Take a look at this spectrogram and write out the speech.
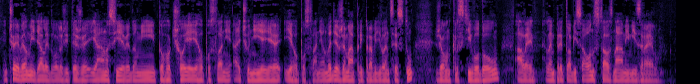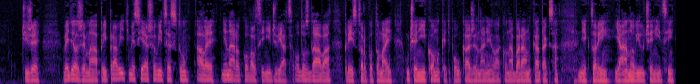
Čo je veľmi ďalej dôležité, že Ján si je vedomý toho, čo je jeho poslanie, aj čo nie je jeho poslanie. On vedel, že má pripraviť len cestu, že on krstí vodou, ale len preto, aby sa on stal známym Izraelu. Čiže Vedel, že má pripraviť Mesiášovi cestu, ale nenárokoval si nič viac. Odozdáva priestor potom aj učeníkom, keď poukáže na neho ako na baránka, tak sa niektorí Jánovi učeníci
